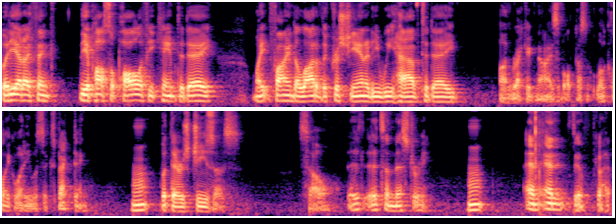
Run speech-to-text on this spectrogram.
But yet, I think the Apostle Paul, if he came today, might find a lot of the Christianity we have today unrecognizable. It doesn't look like what he was expecting. Hmm. But there's Jesus. So it, it's a mystery. Hmm. And, and yeah, go ahead.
